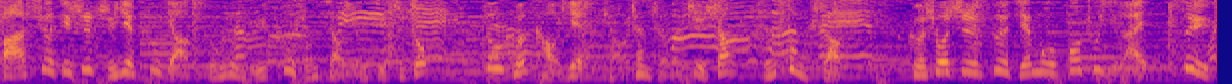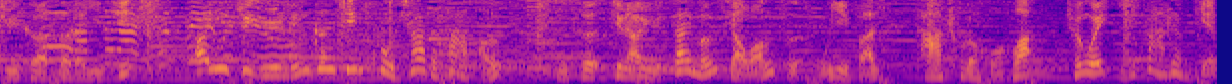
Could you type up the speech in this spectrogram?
把设计师职业素养融入于各种小游戏之中，综合考验挑战者的智商和动商，可说是自节目播出以来最具特色的一期。而一直与林更新互掐的大鹏。此次竟然与呆萌小王子吴亦凡擦出了火花，成为一大亮点。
